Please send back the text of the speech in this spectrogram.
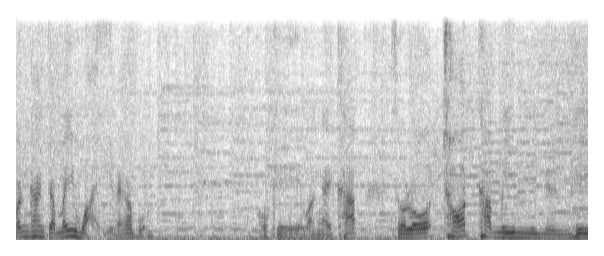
ค่อนข้างจะไม่ไหวนะครับผม โอเคว่าไงครับโซโลช็อตทามินอีกหนึ่งที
